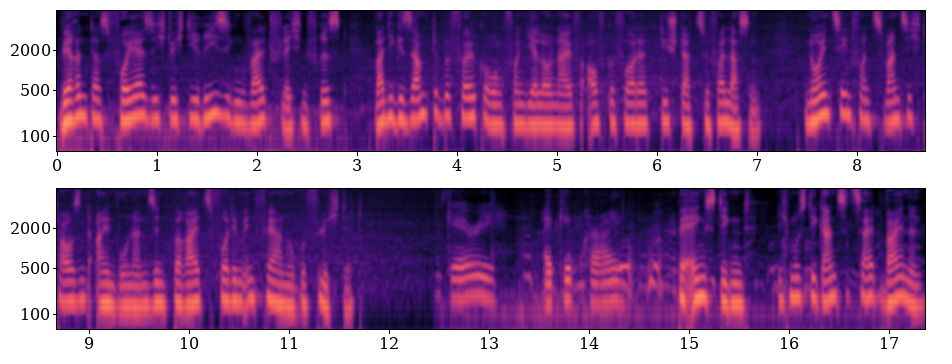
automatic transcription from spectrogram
Während das Feuer sich durch die riesigen Waldflächen frisst, war die gesamte Bevölkerung von Yellowknife aufgefordert, die Stadt zu verlassen. 19 von 20.000 Einwohnern sind bereits vor dem Inferno geflüchtet. Beängstigend. Ich muss die ganze Zeit weinen.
